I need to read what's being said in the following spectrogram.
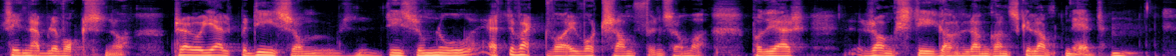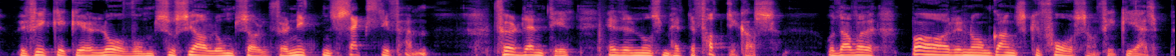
siden jeg ble voksen. og Prøve å hjelpe de som, de som nå etter hvert var i vårt samfunn, som var på de her rangstigene ganske langt ned. Vi fikk ikke lov om sosial omsorg før 1965. Før den tid er det noe som heter fattigkasse. Og da var det bare noen ganske få som fikk hjelp.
